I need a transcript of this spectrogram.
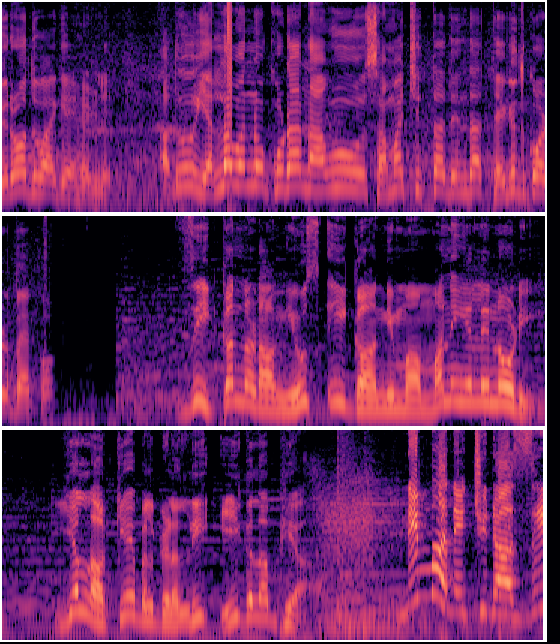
ವಿರೋಧವಾಗೇ ಹೇಳಲಿ ಅದು ಎಲ್ಲವನ್ನೂ ಕೂಡ ನಾವು ಸಮಚಿತ್ತದಿಂದ ತೆಗೆದುಕೊಳ್ಬೇಕು. ಜಿ ಕನ್ನಡ ನ್ಯೂಸ್ ಈಗ ನಿಮ್ಮ ಮನೆಯಲ್ಲೇ ನೋಡಿ. ಎಲ್ಲ ಕೇಬಲ್ಗಳಲ್ಲಿ ಈಗ ಲಭ್ಯ. ನಿಮ್ಮ ನೆಚ್ಚಿನ ಜಿ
